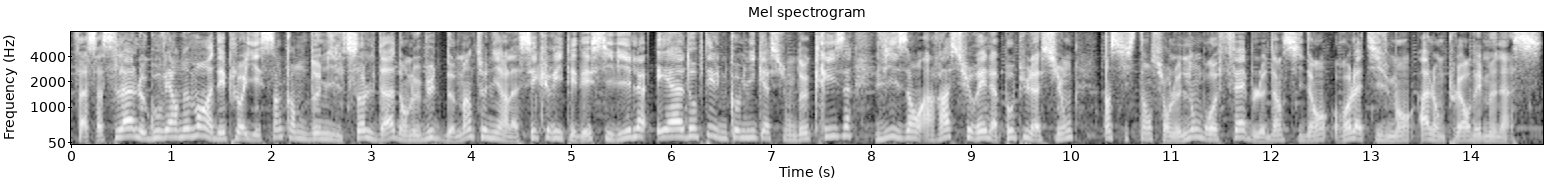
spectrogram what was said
Face à cela, le gouvernement a déployé 52 000 soldats dans le but de maintenir la sécurité des civils et a adopté une communication de crise visant à rassurer la population, insistant sur le nombre faible d'incidents relativement à l'ampleur des menaces.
